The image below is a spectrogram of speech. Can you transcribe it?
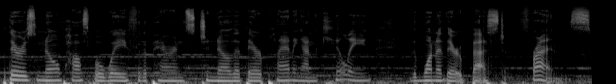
but there is no possible way for the parents to know that they are planning on killing one of their best friends.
